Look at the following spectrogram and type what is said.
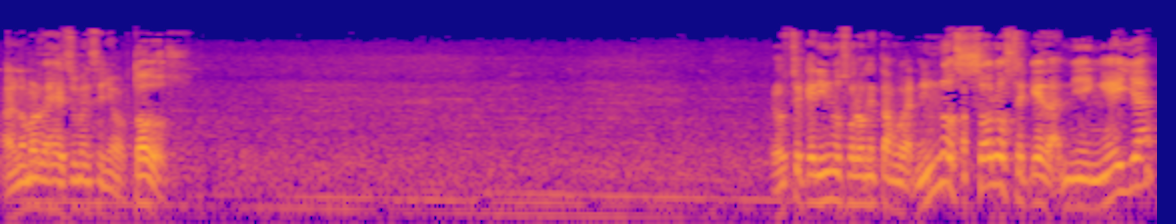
Al nombre de Jesús, mi Señor. Todos. Pero usted que ni uno solo en esta mujer, ni uno solo se queda, ni en ella,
